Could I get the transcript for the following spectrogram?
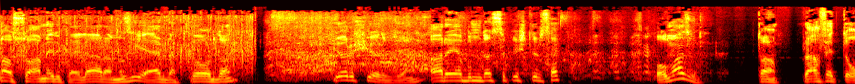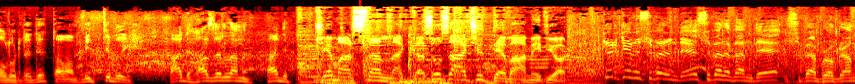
Nasıl Amerika ile aramızı iyi her dakika oradan görüşüyoruz yani. Araya bunu da sıkıştırsak olmaz mı? Tamam Rafet de olur dedi. Tamam bitti bu iş. Hadi hazırlanın hadi. Cem Arslan'la gazoz ağacı devam ediyor. Türkiye'nin süperinde, süper FM'de süper program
